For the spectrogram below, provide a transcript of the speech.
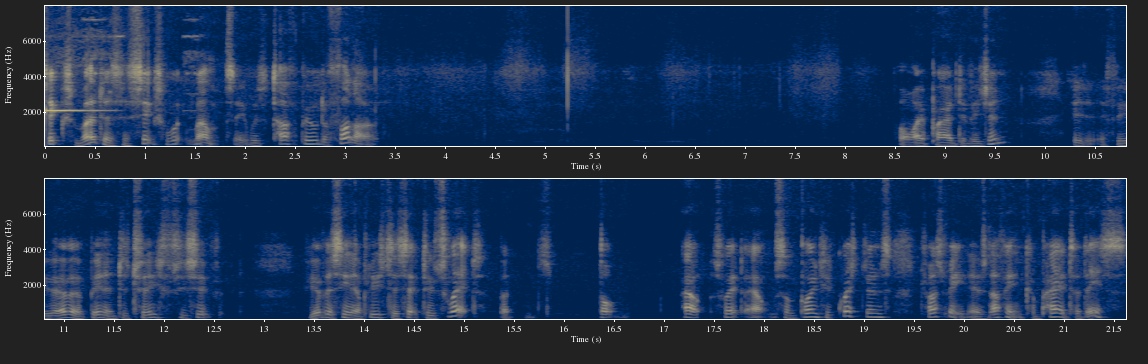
Six murders in six months. It was a tough pill to follow. For my proud division, if you've ever been into chief, if you've ever seen a police detective sweat, but not out sweat out some pointed questions, trust me, there's nothing compared to this.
